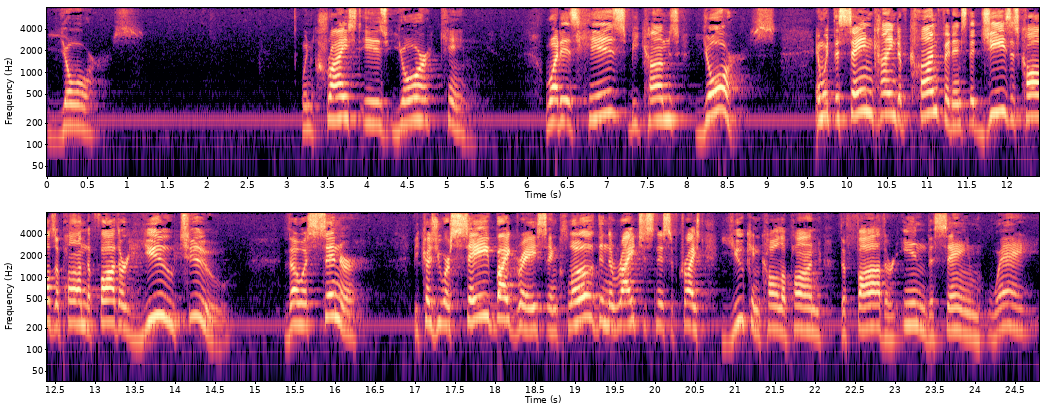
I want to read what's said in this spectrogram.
yours. When Christ is your King, what is His becomes yours. And with the same kind of confidence that Jesus calls upon the Father, you too, though a sinner, because you are saved by grace and clothed in the righteousness of Christ, you can call upon the Father in the same way.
